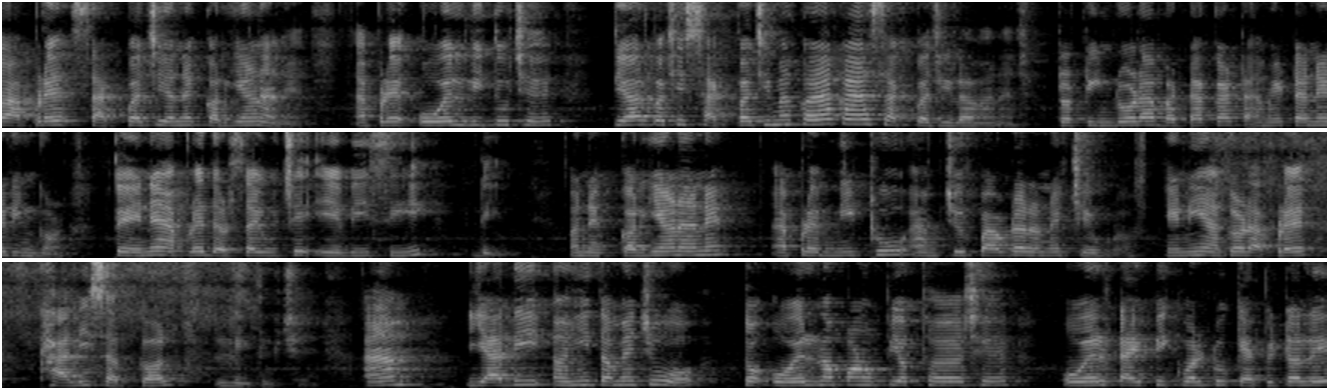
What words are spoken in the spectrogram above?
તો આપણે શાકભાજી અને કરિયાણાને આપણે ઓઇલ લીધું છે. ત્યાર પછી શાકભાજીમાં કયા કયા શાકભાજી લાવવાના છે? તો ટીંડોળા, બટાકા, ટામેટાં અને રીંગણ. તો એને આપણે દર્શાવ્યું છે એ બી સી ડી અને કરિયાણાને આપણે મીઠું, આમચૂર પાવડર અને ચેવડો. એની આગળ આપણે ખાલી સર્કલ લીધું છે. આમ યાદી અહીં તમે જુઓ તો ઓઇલનો પણ ઉપયોગ થયો છે. OL type equal to capital A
